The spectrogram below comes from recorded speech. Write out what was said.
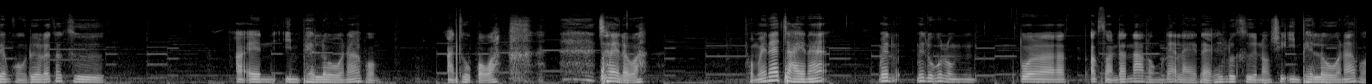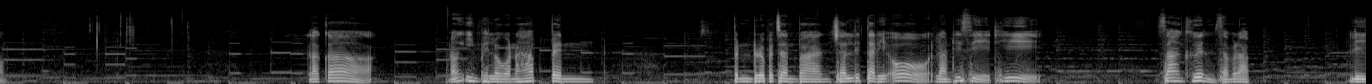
ต็มๆของเรือแล้วก็คือ RN Impelo นะครับผม อ่านถูกปะวะ ใช่เหรอวะ ผมไม่แน่ใจนะ ไม่ไม่รู้ว่าลงตัวอักษรด้านหน้าลงได้อะไร แต่ที่รู้คือน้องชื่อ Impelo นะครับผม แล้วก็ น้องอิมเพโลนะครับ เป็นเป็นเรือประจันบานชั้นลิตาริโอลำที่ 4 ที่สร้างขึ้นสำหรับลี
